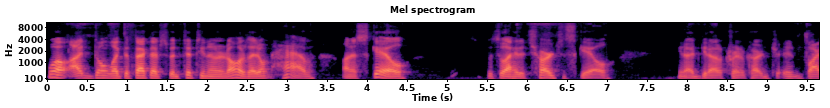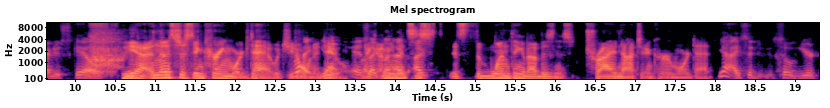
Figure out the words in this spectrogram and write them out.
well, I don't like the fact I've spent fifteen hundred dollars I don't have on a scale, so I had to charge the scale. You know, I'd get out a credit card and, buy a new scale. Yeah, and then it's just incurring more debt, which you don't Right, want to yeah. do. Like, like, I mean, I- it's I- just, it's the one thing about business. Try not to incur more debt. Yeah, I said, so you're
